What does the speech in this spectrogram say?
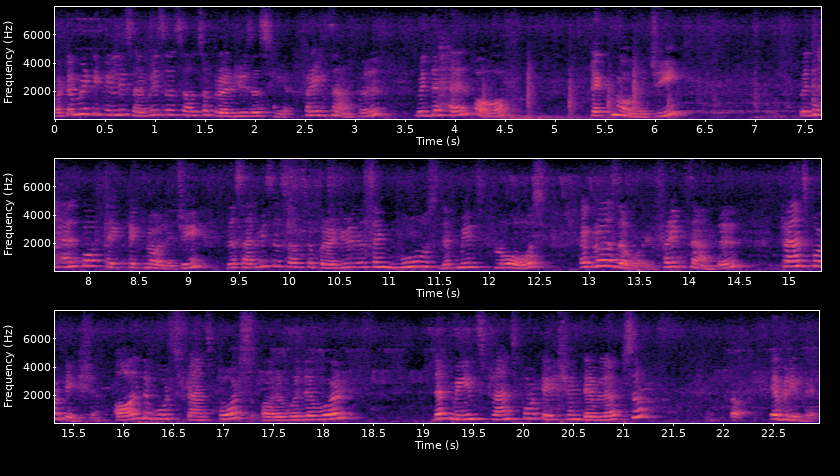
automatically services also produces here. For example, with the help of technology, with the help of tech technology, the services also produces and moves, that means flows across the world. For example, transportation. All the goods transports all over the world. That means transportation develops uh, everywhere.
